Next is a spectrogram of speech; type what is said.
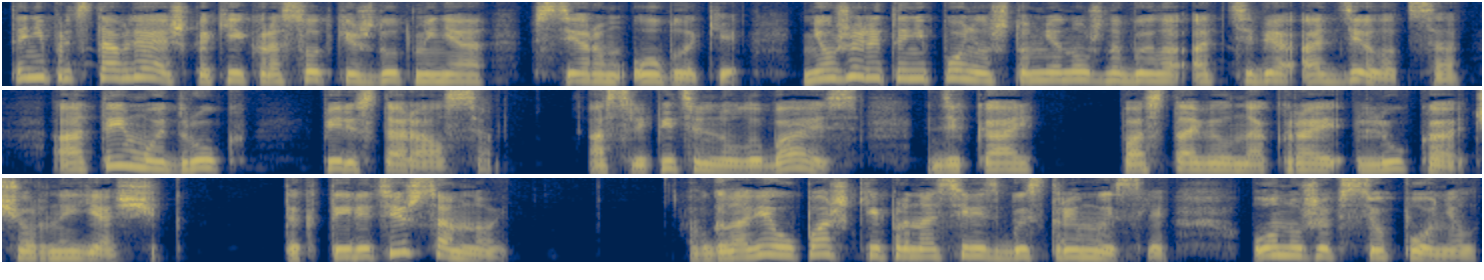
Ты не представляешь, какие красотки ждут меня в сером облаке. Неужели ты не понял, что мне нужно было от тебя отделаться? А ты, мой друг, перестарался. Ослепительно улыбаясь, дикарь поставил на край люка черный ящик. «Так ты летишь со мной?» В голове у Пашки проносились быстрые мысли. Он уже все понял.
